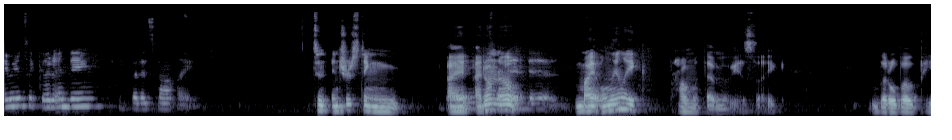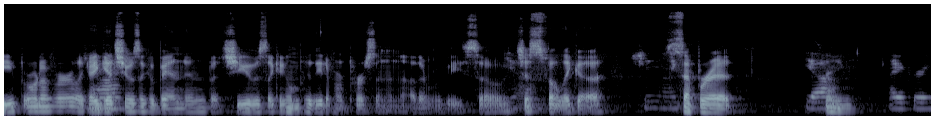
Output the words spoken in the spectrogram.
I mean, it's a good ending, but it's not like. it's an interesting I- I don't know. my only like problem with that movie is like little bo peep or whatever like i Yeah. get she was like abandoned but she was like a completely different person in the other movies so Yeah. it just felt like a like, separate yeah. thing I agree.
